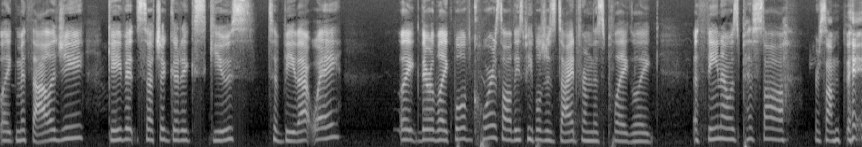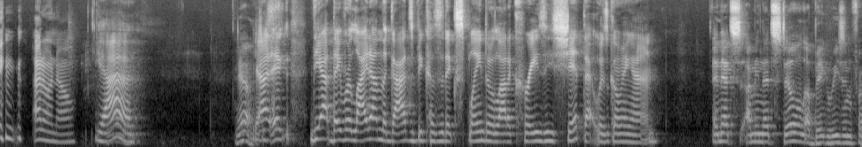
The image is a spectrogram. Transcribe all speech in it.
like mythology gave it such a good excuse to be that way. Like they were like, "Well, of course all these people just died from this plague. Like Athena was pissed off or something." I don't know. yeah. Yeah. Yeah, just- it, yeah, they relied on the gods because it explained a lot of crazy shit that was going on. and that's I mean that's still a big reason for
